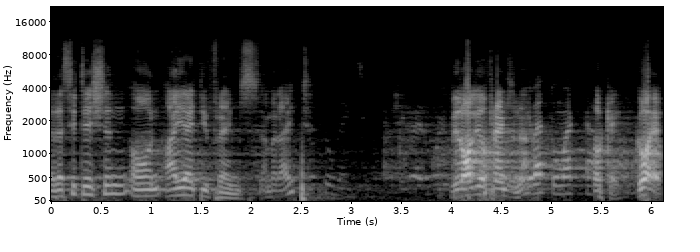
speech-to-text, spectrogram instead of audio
recitation on IIT friends. Am I right? We're all your friends, na? Okay, go ahead.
